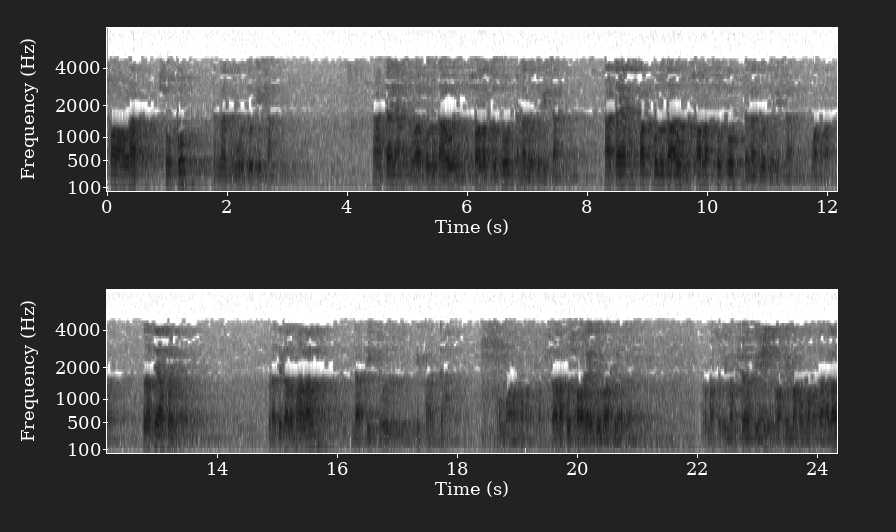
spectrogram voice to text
sholat subuh dengan wudhu isya. Ada yang 20 tahun sholat subuh dengan wudhu isya. Ada yang 40 tahun sholat subuh dengan wudhu isya. Allahu Akbar. Berarti apa ini? Berarti kalau malam tidak tidur ibadah. Allah Salafus soleh itu luar biasa. Termasuk Imam Syafi'i rahimahullah taala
